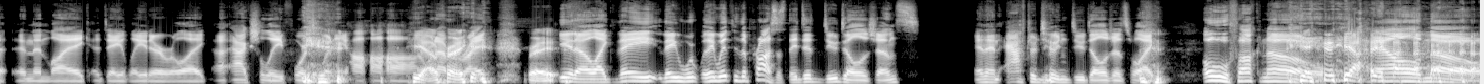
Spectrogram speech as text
it," and then like a day later, we're like, uh, "Actually, 420, ha ha ha." yeah, whatever, right, right? right. You know, like they they were they went through the process. They did due diligence, and then after doing due diligence, we're like, "Oh fuck no." yeah, Hell no.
